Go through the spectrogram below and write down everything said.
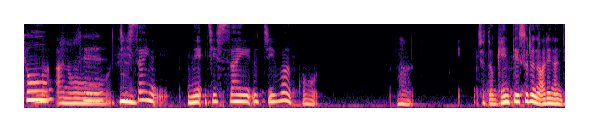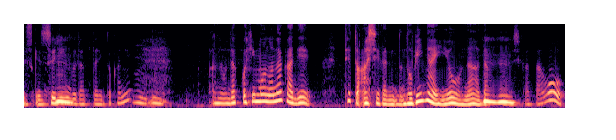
今あ、あの性実際ね実際うちはこうまあちょっと限定するのはあれなんですけどスリングだったりとかね、あの抱っこ紐の中で手と足が伸びないような抱っこの仕方を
